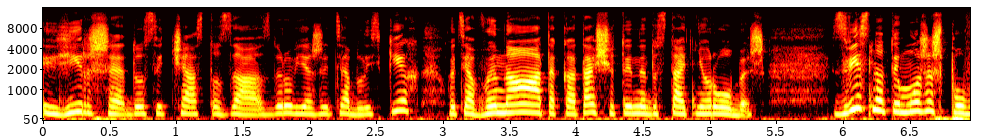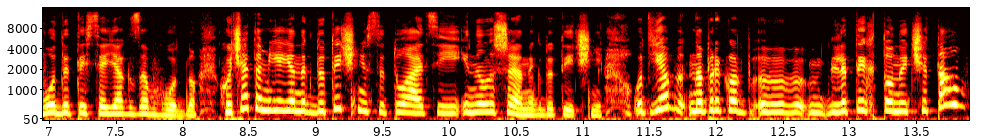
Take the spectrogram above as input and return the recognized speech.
гірше досить часто за здоров'я життя близьких, оця вина така, та що ти недостатньо робиш. Звісно, ти можеш поводитися як завгодно. Хоча там є анекдотичні ситуації і не лише анекдотичні. От я б, наприклад, е, для тих, хто не читав,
